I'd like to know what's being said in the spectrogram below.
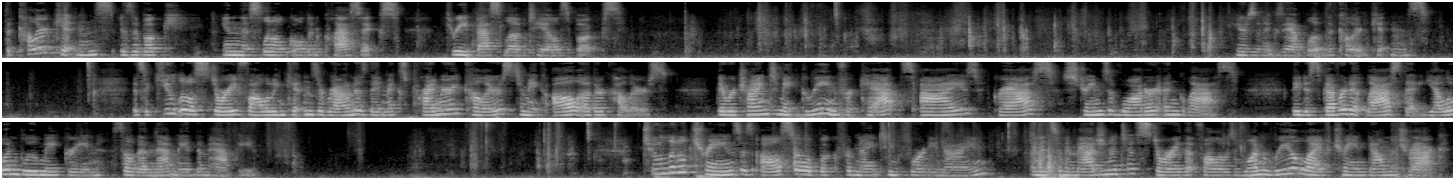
The Color Kittens is a book in this Little Golden Classics Three Best Love Tales books. Here's an example of the colored kittens. It's a cute little story following kittens around as they mix primary colors to make all other colors. They were trying to make green for cats, eyes, grass, streams of water, and glass. They discovered at last that yellow and blue make green, so then that made them happy. Two Little Trains is also a book from 1949, and it's an imaginative story that follows one real-life train down the track,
